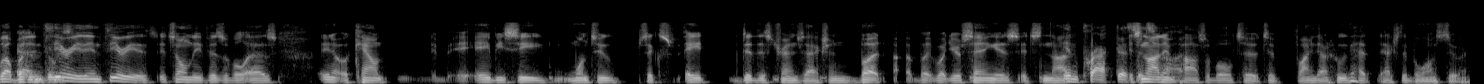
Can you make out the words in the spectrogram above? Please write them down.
well, but in theory, in theory, it's, it's only visible as you know account ABC one two six eight did this transaction, but but what you're saying is it's not in practice. It's, it's not, not, impossible to to find out who that actually belongs to. Right?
